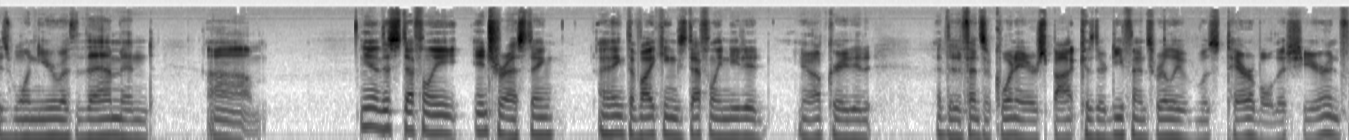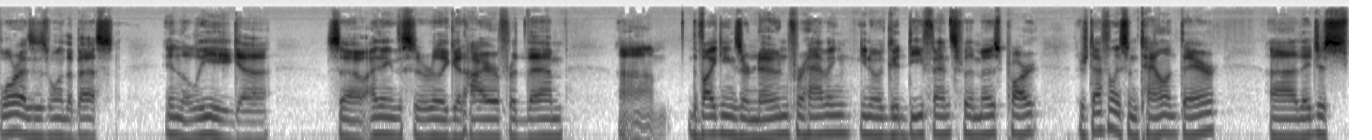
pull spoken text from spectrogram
his one year with them. And um, you know, this is definitely interesting. I think the Vikings definitely needed, you know, upgraded at the defensive coordinator spot because their defense really was terrible this year, and Flores is one of the best in the league. Uh, so I think this is a really good hire for them. Um, the Vikings are known for having, you know, a good defense for the most part. There's definitely some talent there. Uh, they just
